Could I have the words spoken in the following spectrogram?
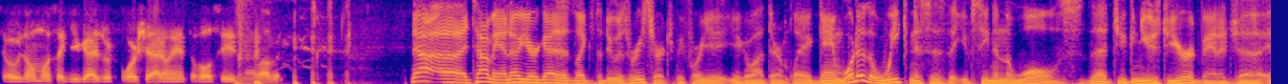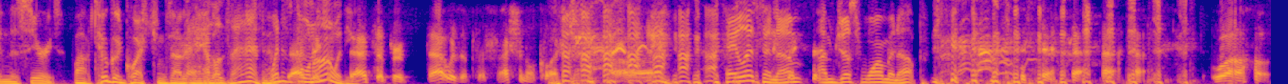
So it was almost like you guys were foreshadowing it the whole season. I love it. Now, uh, Tommy, I know you're a guy that likes to do his research before you, you go out there and play a game. What are the weaknesses that you've seen in the Wolves that you can use to your advantage uh, in this series? Wow, two good questions out of What the hell Nagel. is that? What is That's going a- on with you? That's a pro- that was a professional question. Uh, Hey, listen, I'm I'm just warming up. well,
